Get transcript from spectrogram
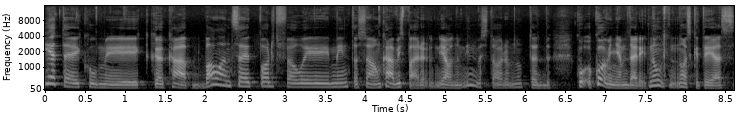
ieteikumi, ka, kā balansēt portfeli Mintosā un kā vispār jaunam investoram, nu, tad, ko, ko viņam darīt. Nu, noskatījās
